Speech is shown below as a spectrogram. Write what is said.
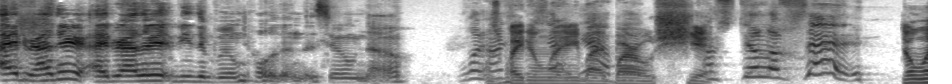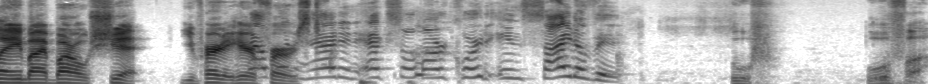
I'd rather I'd rather it be the boom pole than the zoom though. That's why you don't let anybody yeah, borrow shit. I'm still upset. Don't let anybody borrow shit. You've heard it here that one first. had an XLR cord inside of it, Oof. Oofa.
